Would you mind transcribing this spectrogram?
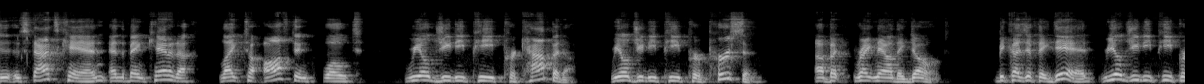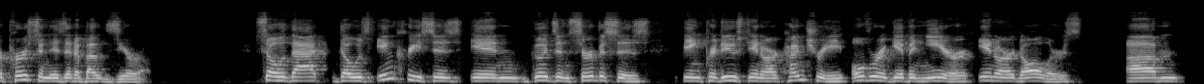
uh, StatsCan and the Bank Canada like to often quote real GDP per capita, real GDP per person, uh, but right now they don't. Because if they did, real GDP per person is at about zero. So that those increases in goods and services being produced in our country over a given year in our dollars um,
